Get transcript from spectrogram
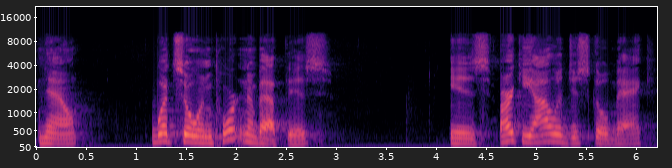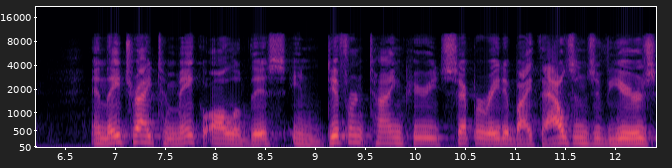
Now, what's so important about this is archaeologists go back and they try to make all of this in different time periods separated by thousands of years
